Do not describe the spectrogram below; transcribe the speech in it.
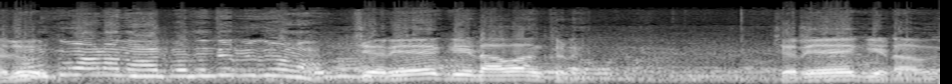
ഒരു ചെറിയ കിടാവ് ചെറിയ കിടാവ്.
